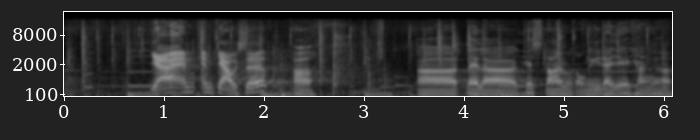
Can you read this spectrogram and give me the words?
Dạ em em chào sếp. Ờ. À, đây là cái style mà cậu nghĩ ra với cái khăn á hả?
